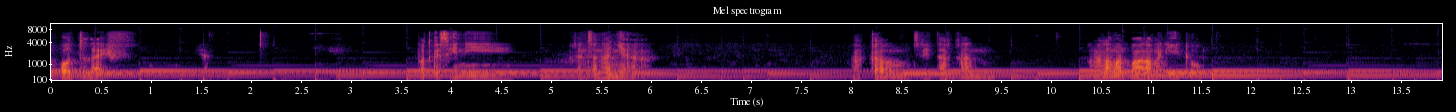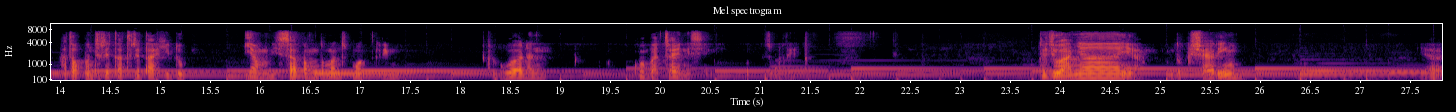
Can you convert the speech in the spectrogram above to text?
About the Life. Ya. Podcast ini rencananya bakal menceritakan pengalaman-pengalaman hidup ataupun cerita-cerita hidup yang bisa teman-teman semua kirim ke gue dan gue bacain di sini seperti itu. Tujuannya ya untuk sharing. Ya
